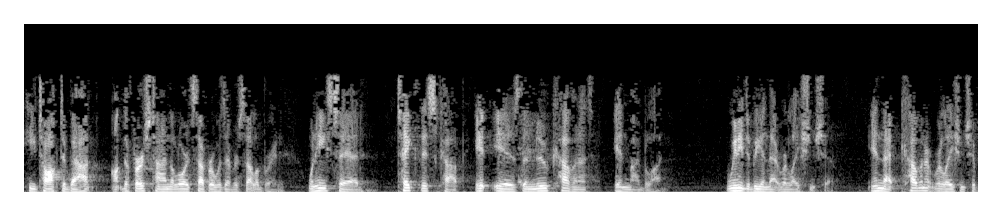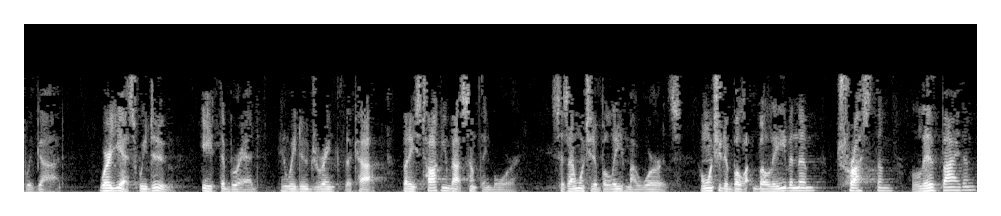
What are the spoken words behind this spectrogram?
he talked about the first time the Lord's Supper was ever celebrated. When he said, Take this cup, it is the new covenant in my blood. We need to be in that relationship, in that covenant relationship with God, where, yes, we do eat the bread and we do drink the cup. But he's talking about something more. He says, I want you to believe my words. I want you to be- believe in them, trust them, live by them.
